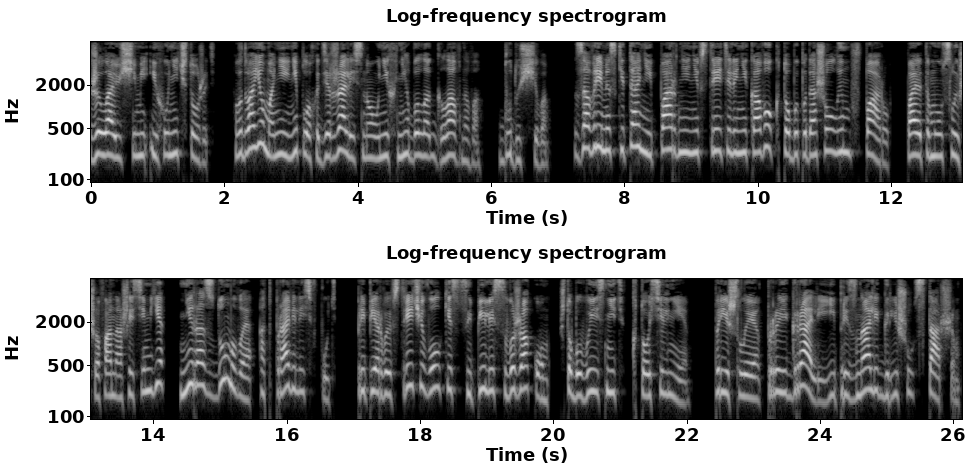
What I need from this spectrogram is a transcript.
желающими их уничтожить. Вдвоем они неплохо держались, но у них не было главного – будущего. За время скитаний парни не встретили никого, кто бы подошел им в пару, поэтому, услышав о нашей семье, не раздумывая, отправились в путь. При первой встрече волки сцепились с вожаком, чтобы выяснить, кто сильнее. Пришлые проиграли и признали Гришу старшим.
